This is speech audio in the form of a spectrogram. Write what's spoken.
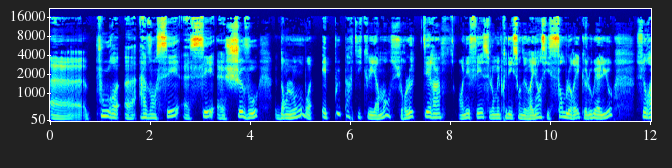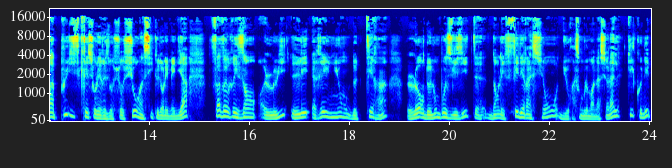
euh, pour euh, avancer euh, ses chevaux dans l'ombre et plus particulièrement sur le terrain. En effet, selon mes prédictions de voyance, il semblerait que Louis Alliot sera plus discret sur les réseaux sociaux ainsi que dans les médias, favorisant lui les réunions de terrain lors de nombreuses visites dans les fédérations du Rassemblement national qu'il connaît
